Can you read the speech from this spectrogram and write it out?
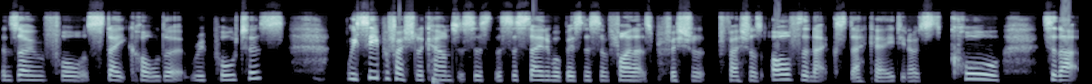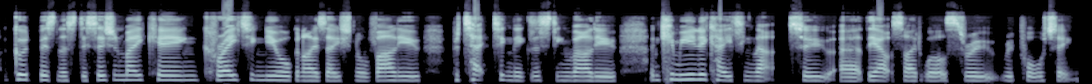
and zone four, stakeholder reporters we see professional accountants as the sustainable business and finance professional, professionals of the next decade. You know, it's core to that good business decision making, creating new organizational value, protecting the existing value, and communicating that to uh, the outside world through reporting.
